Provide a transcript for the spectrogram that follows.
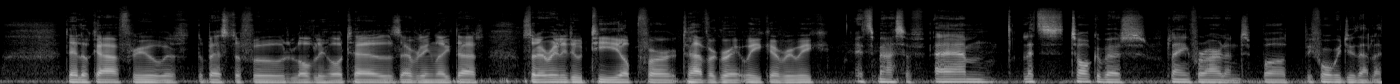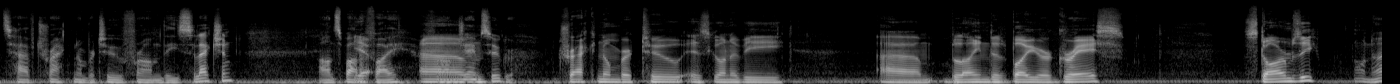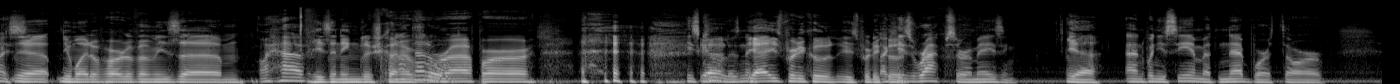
They look after you with the best of food, lovely hotels, everything like that. So they really do tee up for to have a great week every week. It's massive. Um, let's talk about playing for Ireland, but before we do that, let's have track number two from the selection on Spotify Um, from James Sugrue. Track number two is going to be um, "Blinded by Your Grace." Stormzy. Oh, nice. Yeah, you might have heard of him. He's um, I have. he's an English kind Not of old. rapper. He's Yeah. cool, isn't he? Yeah, he's pretty cool. He's pretty Like cool. his raps are amazing. yeah, And when you see him at Knebworth or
